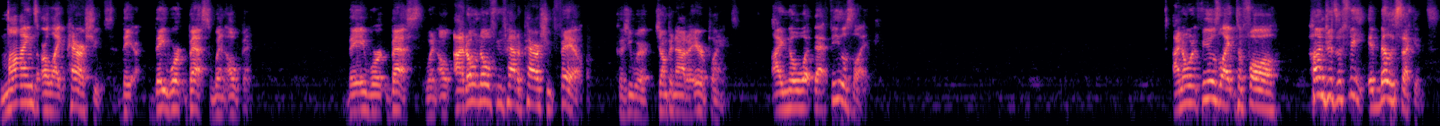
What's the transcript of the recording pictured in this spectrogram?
Minds are like parachutes. They they work best when open they work best when oh I don't know if you've had a parachute fail because you were jumping out of airplanes. I know what that feels like. I know what it feels like to fall hundreds of feet in milliseconds.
